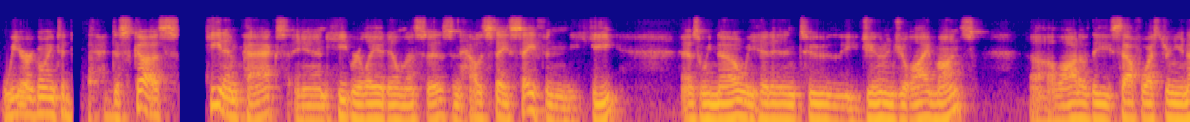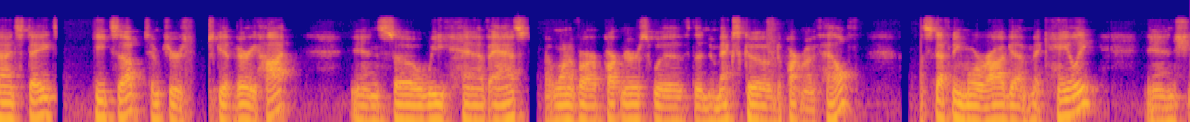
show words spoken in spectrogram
we are going to discuss heat impacts and heat related illnesses and how to stay safe in the heat. As we know, we hit into the June and July months. Uh, a lot of the southwestern United States heats up, temperatures get very hot. And so we have asked one of our partners with the New Mexico Department of Health, Stephanie Moraga McHaley, and she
